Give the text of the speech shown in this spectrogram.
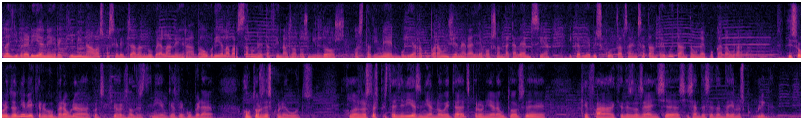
La llibreria Negra i Criminal, especialitzada en novel·la negra, va obrir a la Barceloneta a finals del 2002. L'establiment volia recuperar un gènere llavors en decadència i que havia viscut als anys 70 i 80 una època daurada. I sobretot hi havia que recuperar una concepció que nosaltres teníem, que és recuperar autors desconeguts. A les nostres prestatgeries n'hi ha novetats, però n'hi ha autors eh, que fa que des dels anys 60-70 eh, ja no es publiquen.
